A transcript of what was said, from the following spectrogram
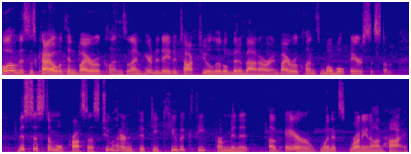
Hello, this is Kyle with EnviroKlenz, and I'm here today to talk to you a little bit about our EnviroKlenz mobile air system. This system will process 250 cubic feet per minute of air when it's running on high.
